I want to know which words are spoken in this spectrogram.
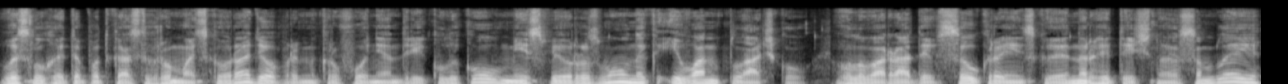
Ви слухаєте подкаст громадського радіо при мікрофоні Андрій Куликов, мій співрозмовник Іван Плачков, голова ради Всеукраїнської енергетичної асамблеї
